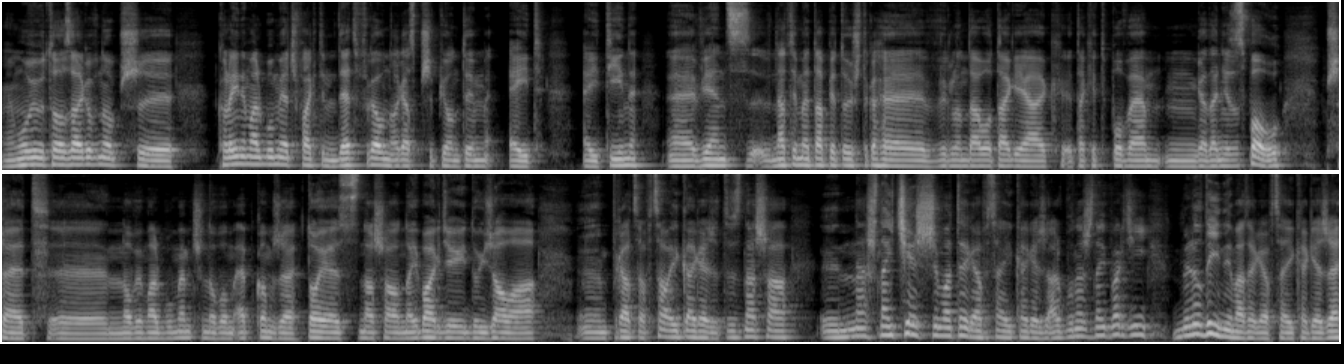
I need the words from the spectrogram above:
Mówił to zarówno przy kolejnym albumie, czwartym Dead Throne oraz przy piątym 8 18, e, więc na tym etapie to już trochę wyglądało tak jak takie typowe mm, gadanie zespołu przed e, nowym albumem czy nową epką, że to jest nasza najbardziej dojrzała e, praca w całej karierze, to jest nasza, nasz najcięższy materiał w całej karierze, albo nasz najbardziej melodyjny materiał w całej karierze.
